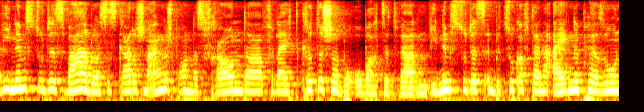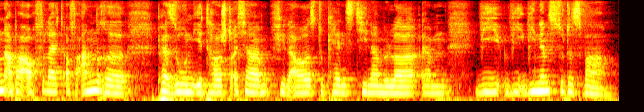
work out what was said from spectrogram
wie nimmst du das wahr? Du hast es gerade schon angesprochen, dass Frauen da vielleicht kritischer beobachtet werden. Wie nimmst du das in Bezug auf deine eigene Person, aber auch vielleicht auf andere Personen? Ihr tauscht euch ja viel aus, du kennst Tina Müller. Ähm, wie, wie, wie nimmst du das wahr?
